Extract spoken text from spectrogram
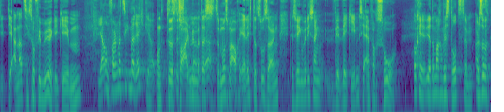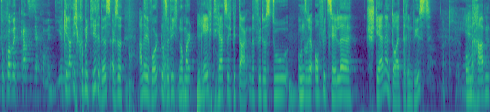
die, die Anna hat sich so viel Mühe gegeben. Ja, und vor allem hat sie immer recht gehabt. Und Das du hast das vor allem immer, das, ja. da muss man auch ehrlich dazu sagen. Deswegen würde ich sagen, wir, wir geben sie einfach so. Okay, ja, dann machen wir es trotzdem. Also, Du kannst es ja kommentieren. genau, ich kommentiere das. Also, Anna, wir wollten uns natürlich nochmal recht herzlich bedanken dafür, dass du unsere offizielle Sternendeuterin bist. Okay. Und haben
